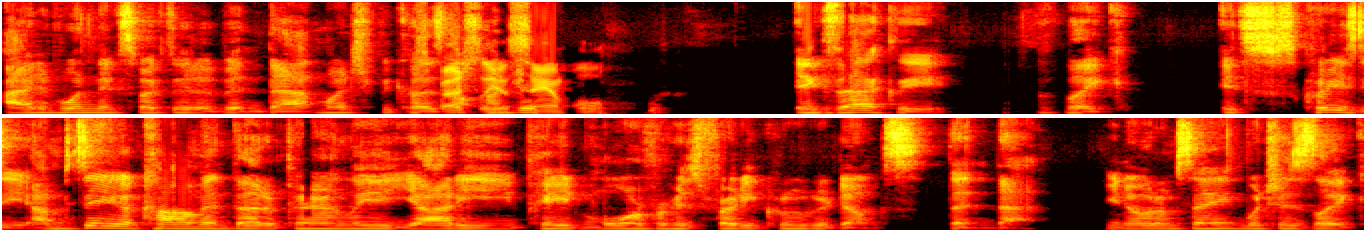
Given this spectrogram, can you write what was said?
I wouldn't expect it to have been that much because especially a sample. Exactly like it's crazy i'm seeing a comment that apparently Yadi paid more for his freddy krueger dunks than that you know what i'm saying which is like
